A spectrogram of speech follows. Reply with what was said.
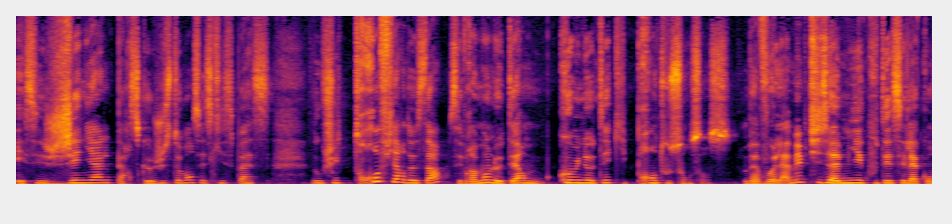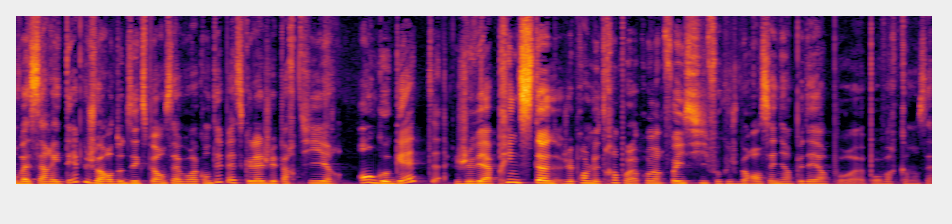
Et c'est génial parce que justement, c'est ce qui se passe. Donc je suis trop fière de ça. C'est vraiment le terme communauté qui prend tout son sens. Bah voilà, mes petits amis, écoutez, c'est là qu'on va s'arrêter. Puis je vais avoir d'autres expériences à vous raconter parce que là, je vais partir en goguette. Je vais à Princeton. Je vais prendre le train pour la première fois ici. Il faut que je me renseigne un peu d'ailleurs pour, euh, pour voir comment ça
